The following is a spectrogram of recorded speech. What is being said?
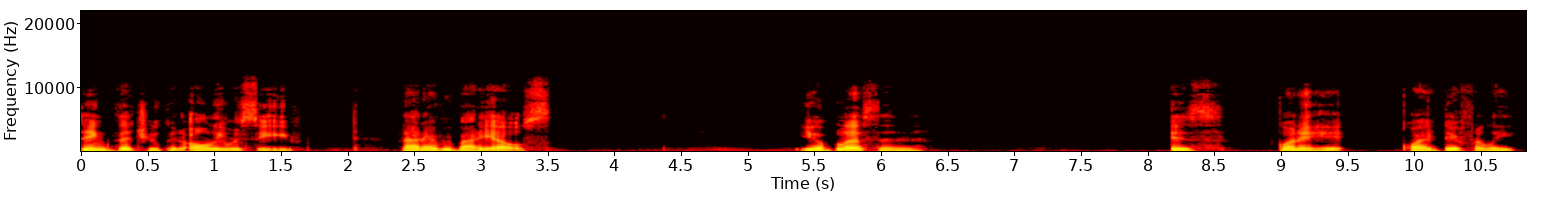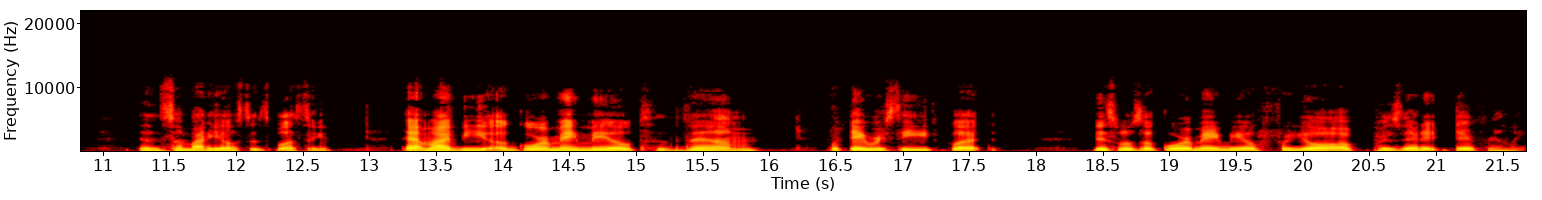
things that you could only receive, not everybody else. Your blessing is going to hit quite differently than somebody else's blessing. That might be a gourmet meal to them what they received, but this was a gourmet meal for y'all presented differently.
